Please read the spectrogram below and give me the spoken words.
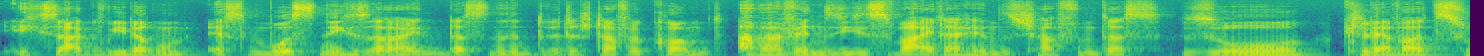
ich sage wiederum, es muss nicht sein, dass eine dritte Staffel kommt, aber wenn sie es weiterhin schaffen, das so clever zu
